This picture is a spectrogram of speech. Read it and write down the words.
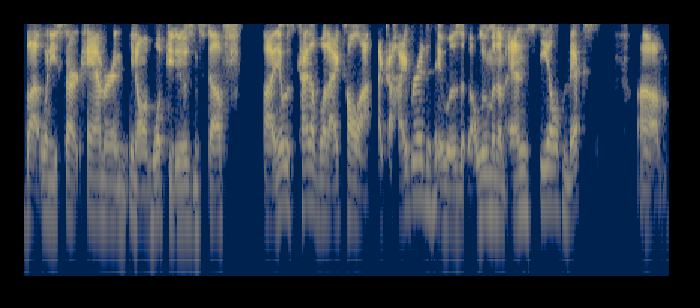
But when you start hammering, you know, whoop de doos and stuff, uh, it was kind of what I call a like a hybrid. It was aluminum and steel mixed, um,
